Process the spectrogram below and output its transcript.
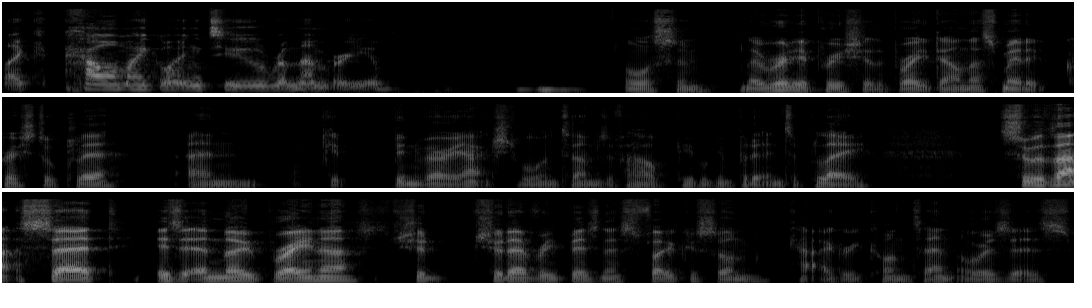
like how am i going to remember you? Awesome. I really appreciate the breakdown. That's made it crystal clear and been very actionable in terms of how people can put it into play. So with that said is it a no-brainer? Should should every business focus on category content or is it as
